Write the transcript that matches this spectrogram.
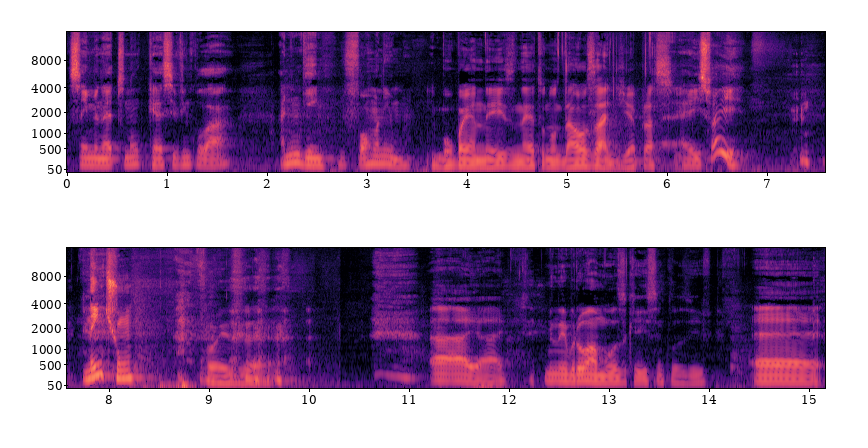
Semineto não quer se vincular a ninguém, de forma nenhuma. Em bom baianês, Neto não dá ousadia para si. É isso aí. Nem tchum. Pois é. ai, ai. Me lembrou uma música isso, inclusive. É...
